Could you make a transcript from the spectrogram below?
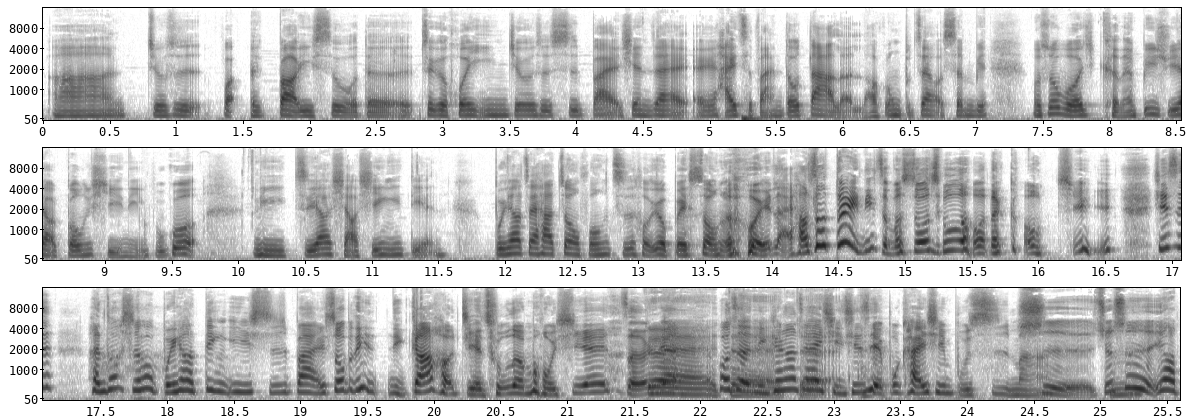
啊、呃，就是不呃不好意思，我的这个婚姻就是失败，现在哎孩子反正都大了，老公不在我身边。我说我可能必须要恭喜你，不过你只要小心一点。不要在他中风之后又被送了回来。他说：“对，你怎么说出了我的恐惧？其实很多时候不要定义失败，说不定你刚好解除了某些责任，或者你跟他在一起其实也不开心，不是吗？是，就是要、嗯、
